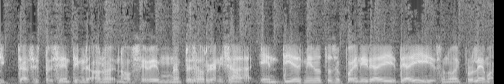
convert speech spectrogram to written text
y te haces presente y mira, ah, no, no, se ve una empresa organizada. En 10 minutos se pueden ir ahí, de ahí, eso no hay problema.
